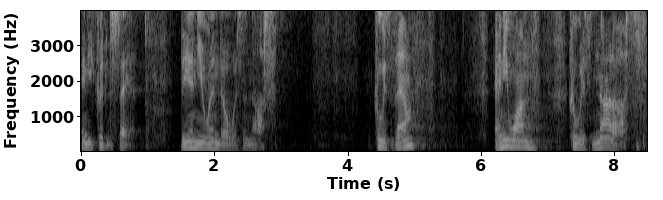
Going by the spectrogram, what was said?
And he couldn't say it. The innuendo was enough. Who's them? Anyone who is not us.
